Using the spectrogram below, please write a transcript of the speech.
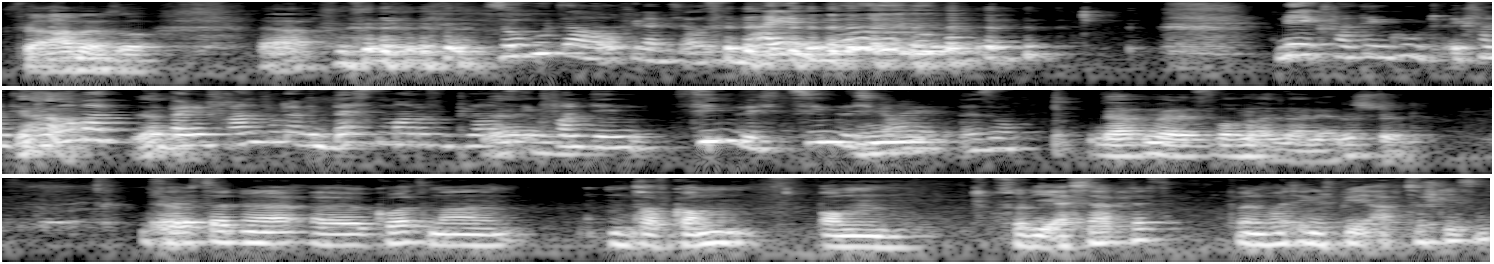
für Arme. So. Ja. So gut sah er auch wieder nicht aus. Nein! nee, ich fand den gut. Ich fand den Ja, Torwart ja. bei den Frankfurtern den besten Mann auf dem Platz. Ja. Ich fand den ziemlich, ziemlich Mhm. geil. Also, Da hatten wir letzte Woche einen anderen, ja, das stimmt. Vielleicht sollten wir äh, kurz mal drauf kommen, um so die erste Halbzeit von dem heutigen Spiel abzuschließen.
